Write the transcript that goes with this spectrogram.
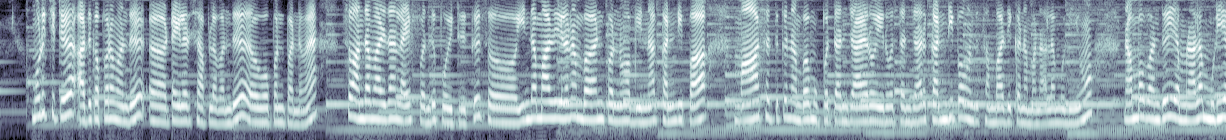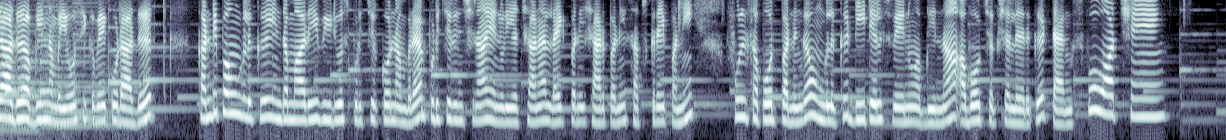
முடிச்சுட்டு அதுக்கப்புறம் வந்து டெய்லர் ஷாப்பில் வந்து ஓப்பன் பண்ணுவேன். ஸோ அந்த மாதிரி தான் லைஃப் வந்து போயிட்டுருக்கு. ஸோ இந்த மாதிரியெல்லாம் நம்ம ஏர்ன் பண்ணோம் அப்படின்னா கண்டிப்பாக மாதத்துக்கு நம்ம முப்பத்தஞ்சாயிரம் இருபத்தஞ்சாயிரம் கண்டிப்பாக வந்து சம்பாதிக்க நம்மளால் முடியும். நம்ம வந்து நம்மளால் முடியாது அப்படின்னு நம்ம யோசிக்கவே கூடாது. கண்டிப்பாக உங்களுக்கு இந்த மாதிரி வீடியோஸ் பிடிச்சிருக்கோன்னு நம்புகிறேன் பிடிச்சிருந்துச்சின்னா என்னுடைய சேனல் லைக் பண்ணி ஷேர் பண்ணி சப்ஸ்கிரைப் பண்ணி ஃபுல் சப்போர்ட் பண்ணுங்கள் உங்களுக்கு டீட்டெயில்ஸ் வேணும் அப்படின்னா அபவுட் செக்ஷனில் இருக்குது தேங்க்ஸ் ஃபார் வாட்சிங்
